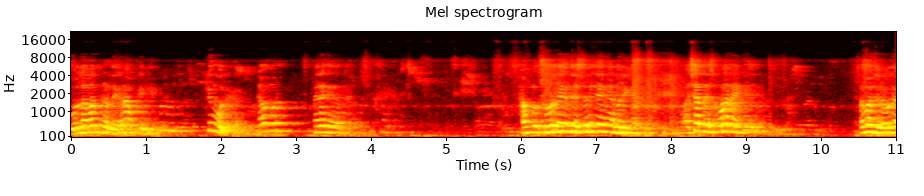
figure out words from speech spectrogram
बोलना बंद कर देगा ना आपके लिए। क्यों बोलेगा? जाओ मरो मेरा क्या जाता है? हम लोग छोड़ देंगे, देश चले जाएँगे अमेरिका। अच्छा देश, वहाँ रहेंगे। समझ रहे हो ना?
